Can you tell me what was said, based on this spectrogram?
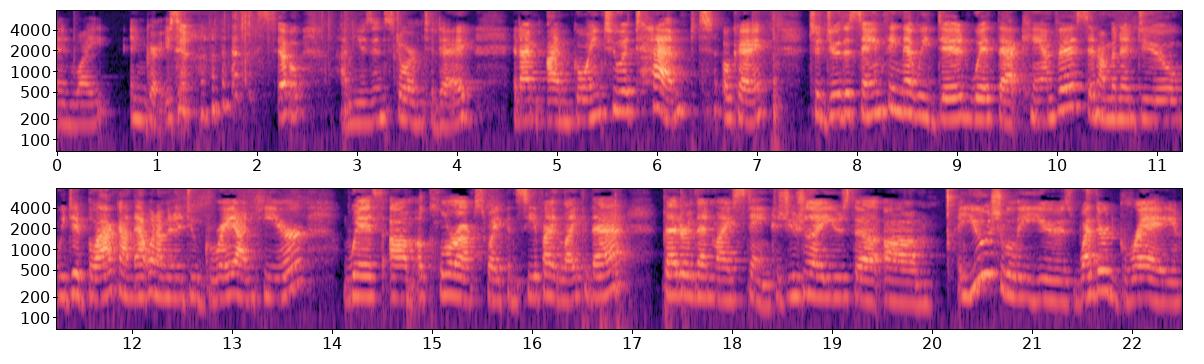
and white and grays. so I'm using Storm today. And I'm, I'm going to attempt, okay, to do the same thing that we did with that canvas. And I'm going to do, we did black on that one. I'm going to do gray on here with um, a Clorox wipe and see if I like that better than my stain. Because usually I use the, um, I usually use weathered gray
